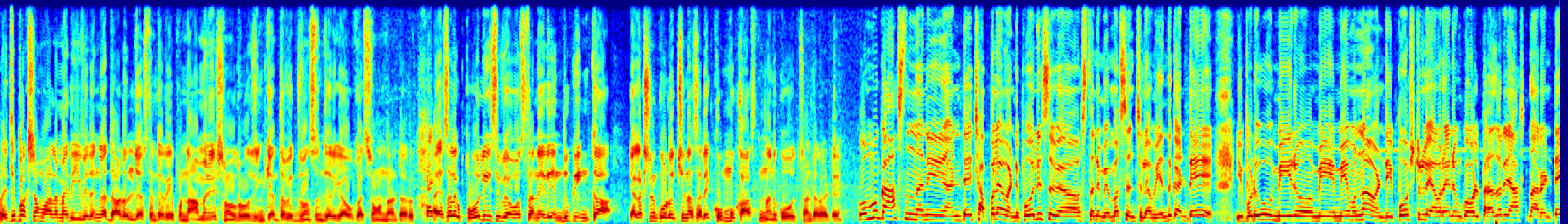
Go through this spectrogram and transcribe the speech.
ప్రతిపక్షం వాళ్ళ మీద ఈ విధంగా దాడులు చేస్తుంటే రేపు నామినేషన్ రోజు ఇంకెంత విధ్వంసం జరిగే అవకాశం ఉందంటారు? అసలు పోలీసు వ్యవస్థ అనేది ఎందుకు ఇంకా ఎలక్షన్ కోడ్ వచ్చినా సరే కొమ్ము కాస్తుంది అనుకోవచ్చు అంటారు అంటే? కొమ్ము కాస్తుందని అంటే చెప్పలేమండి. పోలీసు వ్యవస్థని విమర్శించలేము. ఎందుకంటే ఇప్పుడు మీరు మీ మేమున్నామండి. పోస్టులు ఎవరైనా ఇంకోళ్ళు ప్రెజర్ చేస్తున్నారంటే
